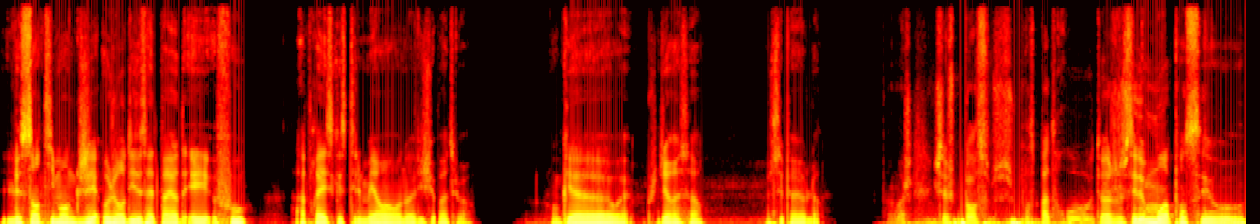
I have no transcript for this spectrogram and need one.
le sentiment que j'ai aujourd'hui de cette période est fou. Après, est-ce que c'était le meilleur moment de ma vie? Je sais pas, tu vois. Donc euh, ouais, je dirais ça. Ces périodes-là. Moi, je, je, sais, je pense, je pense pas trop. Tu vois, j'essaie de moins penser au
